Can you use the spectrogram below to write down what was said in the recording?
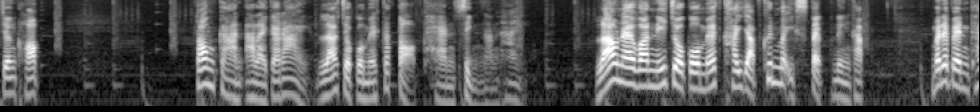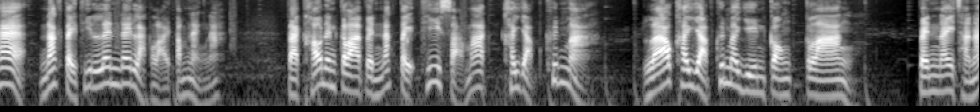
เจิงครอป ต้องการอะไรก็ได้ แล้วโจโกเมสก็ตอบแทนสิ่งนั้นให้ แล้วในวันนี้โจโกเมสขยับขึ้นมาอีกสเต็ปหนึ่งครับ ไม่ได้เป็นแค่นักเตะที่เล่นได้หลากหลายตำแหน่งนะ แต่เขาเดินกลายเป็นนักเตะที่สามารถขยับขึ้นมา แล้วขยับขึ้นมายืนกองกลาง เป็นในฐานะ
